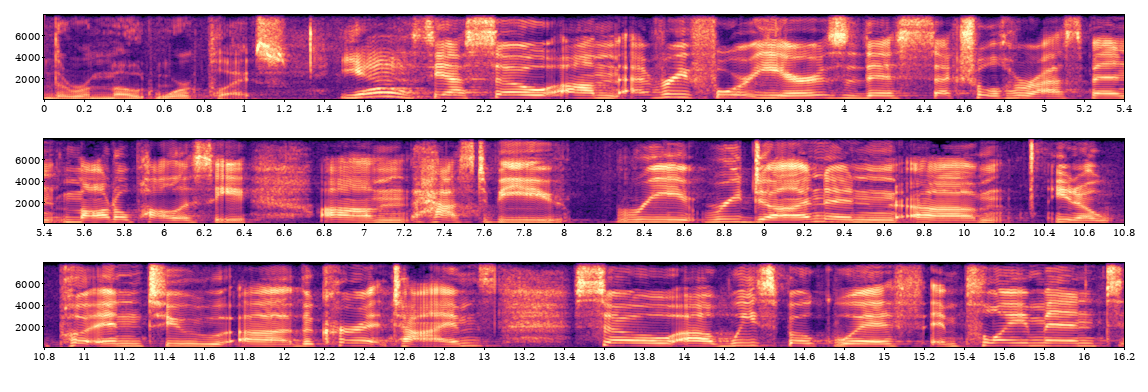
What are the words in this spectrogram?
the remote workplace. Yes, yes. So um, every four years, this sexual harassment model policy um, has to be re- redone and um, you know put into uh, the current times. So uh, we spoke with employment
